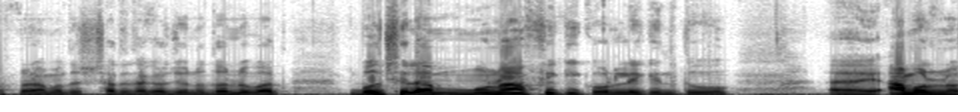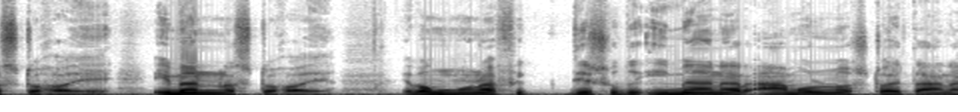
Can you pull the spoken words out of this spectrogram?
আপনারা আমাদের সাথে থাকার জন্য ধন্যবাদ। বলছিলাম, মোনাফিকি করলে কিন্তু আমল নষ্ট হয় ইমান নষ্ট হয় এবং মোনাফিকদের শুধু ইমান আর আমল নষ্ট হয় তা না।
